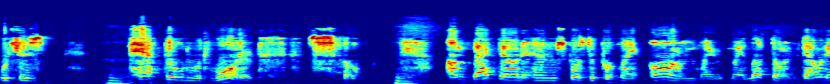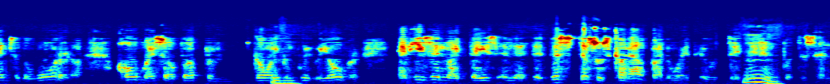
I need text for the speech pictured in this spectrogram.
which is Hmm. half filled with water. So Hmm. I'm back down and I'm supposed to put my arm, my, my left arm, down into the water to hold myself up from going Mhm. completely over. And he's in my face, and th- th- this this was cut out, by the way. It they, they Mm. didn't put this in.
